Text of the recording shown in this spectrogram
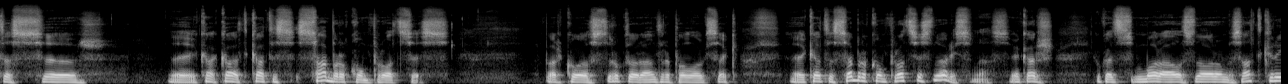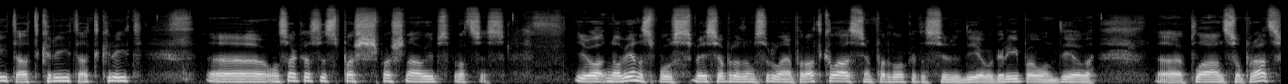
tas, kā, kā, kā tas sabrukuma process, par ko struktūra antropologi saka, kā tas sabrukuma process norisinās. Vienkārši kaut kādas morālas normas atkrīt, atkrīt, atkrīt, un sākās tas paš, pašnāvības process. Jo no vienas puses mēs jau, protams, runājam par atklāsmi, par to, ka tas ir Dieva grība un Dieva uh, plāns un prāts.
